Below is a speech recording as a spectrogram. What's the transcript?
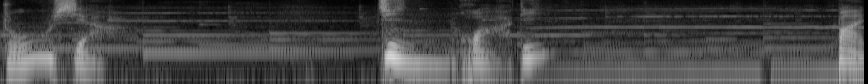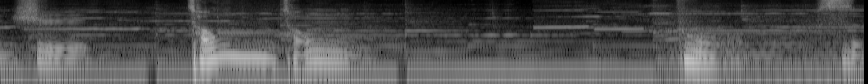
竹下尽画堤，半世匆匆复似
